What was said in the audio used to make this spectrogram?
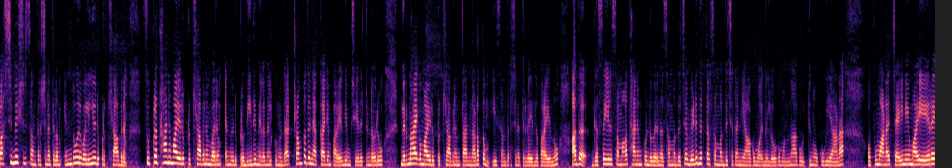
പശ്ചിമേഷ്യൻ സന്ദർശനത്തിലും എന്തോ ഒരു വലിയൊരു പ്രഖ്യാപനം സുപ്രധാനമായ ഒരു പ്രഖ്യാപനം വരും എന്നൊരു പ്രതീതി നിലനിൽക്കുന്നുണ്ട്. ട്രംപ് തന്നെ അക്കാര്യം പറയുകയും ചെയ്തിട്ടുണ്ട്. ഒരു നിർണായകമായ ഒരു പ്രഖ്യാപനം താൻ നടത്തും ഈ സന്ദർശനത്തിനിടെ എന്ന് പറയുന്നു. അത് ഗസയിൽ സമാധാനം കൊണ്ടുവരുന്നത് സംബന്ധിച്ച് വെടിനിർത്തൽ സംബന്ധിച്ച് തന്നെയാകുമോ എന്ന് ലോകം ഒന്നാകെ ഉറ്റുനോക്കുകയാണ്. ഒപ്പമാണ് ചൈനയുമായി ഏറെ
